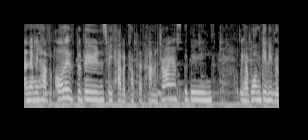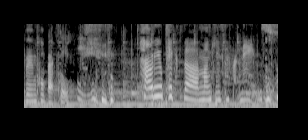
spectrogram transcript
and then we have olive baboons. We have a couple of hamadryas baboons. We have one guinea baboon called Betsy. How do you pick the monkeys' different names?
